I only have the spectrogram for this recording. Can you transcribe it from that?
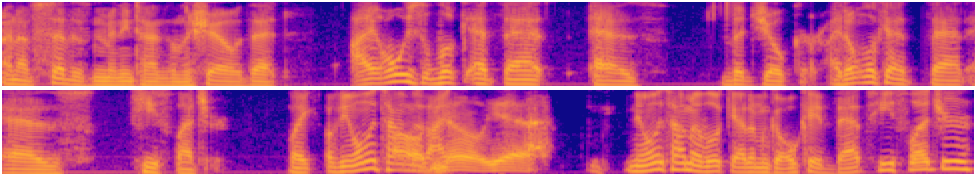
and I've said this many times on the show, that I always look at that as the Joker. I don't look at that as Heath Ledger. Like the only time Oh that I no, yeah. The only time I look at him and go, okay, that's Heath Ledger,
